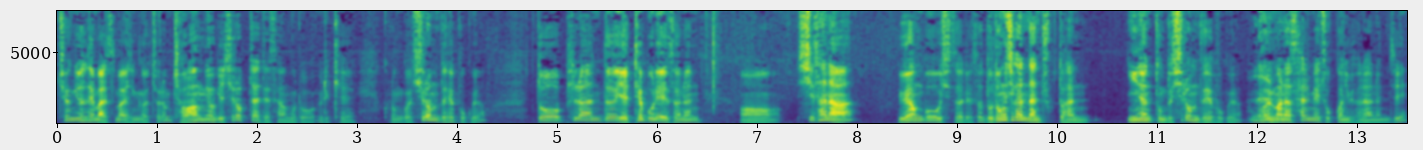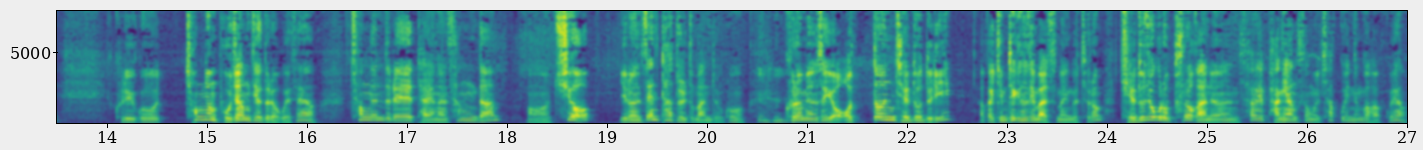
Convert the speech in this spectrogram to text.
최영준 선생님 말씀하신 것처럼 저학력의 실업자 대상으로 이렇게 그런 거 실험도 해보고요. 또 핀란드 예테보리에서는 어, 시사나 요양보호 시설에서 노동시간 단축도 한 2년 정도 실험도 해보고요. 네. 얼마나 삶의 조건이 변하는지 그리고 청년 보장 제도라고 해서요. 청년들의 다양한 상담, 어, 취업 이런 센터들도 만들고. 그러면서 여- 어떤 제도들이 아까 김태기 선생님 말씀하신 것처럼 제도적으로 풀어가는 사회 방향성을 찾고 있는 것 같고요.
